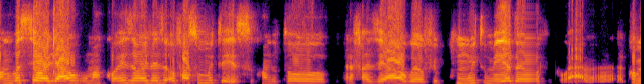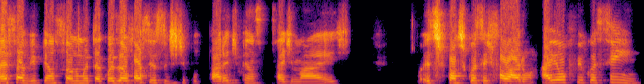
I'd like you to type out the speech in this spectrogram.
quando você olhar alguma coisa, eu, às vezes eu faço muito isso. Quando estou para fazer algo, eu fico com muito medo, eu fico, ah, começo a vir pensando muita coisa, eu faço isso de tipo, para de pensar demais. Esses pontos que vocês falaram. Aí eu fico assim,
